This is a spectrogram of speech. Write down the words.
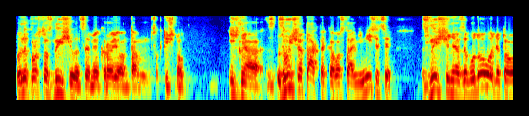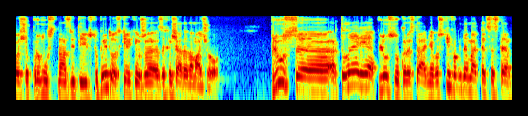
Вони просто знищили цей мікрорайон, там фактично їхня звична тактика в останні місяці знищення забудови для того, щоб примусити нас звідти відступити, оскільки вже захищати нема чого. Плюс е, артилерія, плюс використання важких огнеметних систем.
